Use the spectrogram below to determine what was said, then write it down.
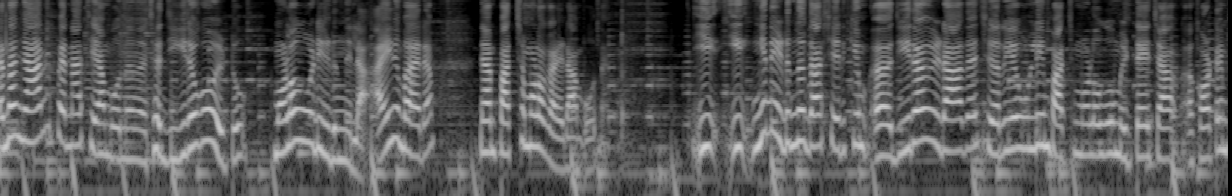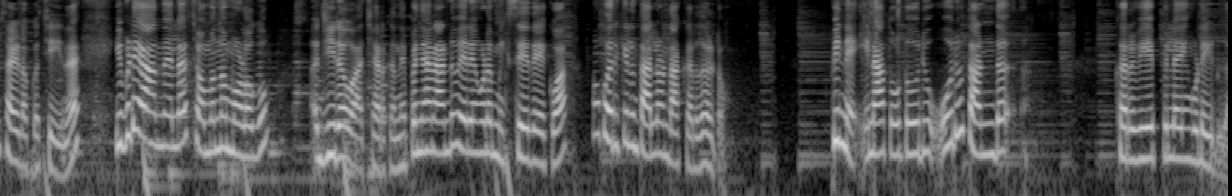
എന്നാൽ ഞാനിപ്പോൾ എന്നാ ചെയ്യാൻ പോകുന്നതെന്ന് വെച്ചാൽ ജീരകവും ഇട്ടു മുളക് പൊടി ഇടുന്നില്ല. അതിന് പകരം ഞാൻ പച്ചമുളകാണ് ഇടാൻ പോകുന്നത് ഈ ഇങ്ങനെ ഇടുന്നതാ ശരിക്കും ജീരകം ഇടാതെ ചെറിയ ഉള്ളിയും പച്ചമുളകും ഇട്ടേച്ച കോട്ടയം സൈഡൊക്കെ ചെയ്യുന്നത് ഇവിടെ ആണെങ്കിൽ ചുമന്ന മുളകും ജീരകവും ചേർക്കുന്നത് ഇപ്പം ഞാൻ രണ്ടുപേരെയും കൂടെ മിക്സ് ചെയ്തേക്കുക നമുക്ക് ഒരിക്കലും തല്ലുണ്ടാക്കരുത് കേട്ടോ. പിന്നെ ഇതിനകത്തോട്ട് ഒരു ഒരു തണ്ട് കറിവേപ്പിലയും കൂടെ ഇടുക.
